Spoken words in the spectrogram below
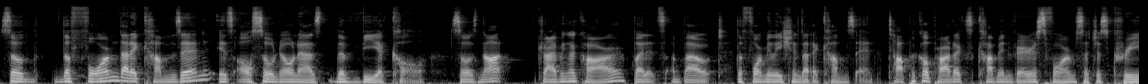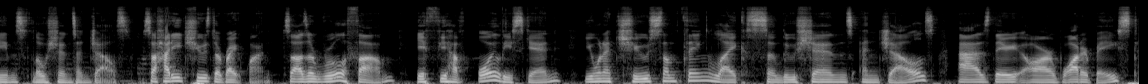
So, the form that it comes in is also known as the vehicle. So, it's not driving a car, but it's about the formulation that it comes in. Topical products come in various forms such as creams, lotions, and gels. So, how do you choose the right one? So, as a rule of thumb, if you have oily skin, you want to choose something like solutions and gels as they are water based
